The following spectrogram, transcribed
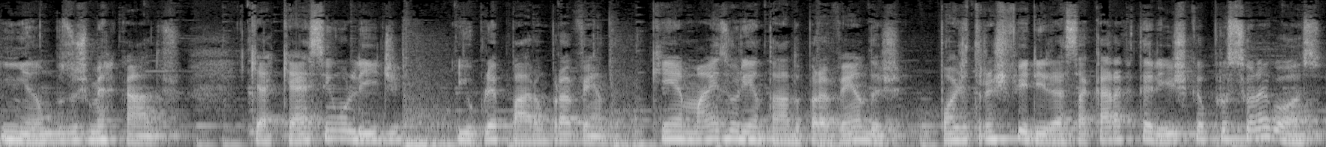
em ambos os mercados, que aquecem o lead e o preparam para venda. Quem é mais orientado para vendas pode transferir essa característica para o seu negócio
